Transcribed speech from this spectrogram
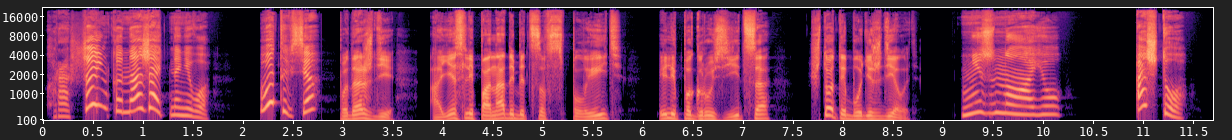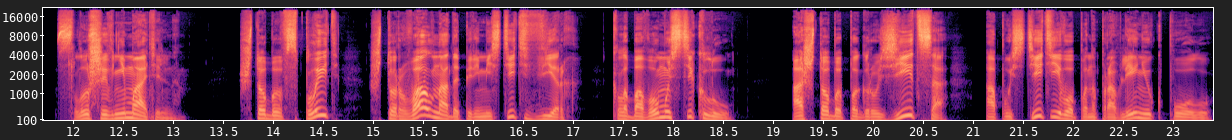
хорошенько нажать на него. Вот и все. Подожди, а если понадобится всплыть или погрузиться, что ты будешь делать? Не знаю. А что? Слушай внимательно. Чтобы всплыть, штурвал надо переместить вверх, к лобовому стеклу. А чтобы погрузиться, опустить его по направлению к полу.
